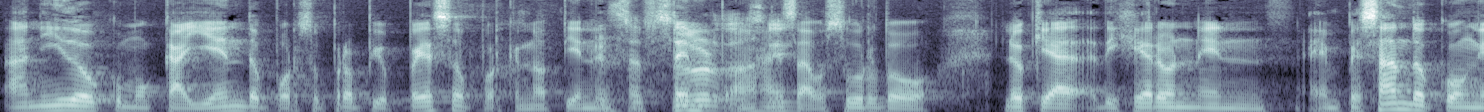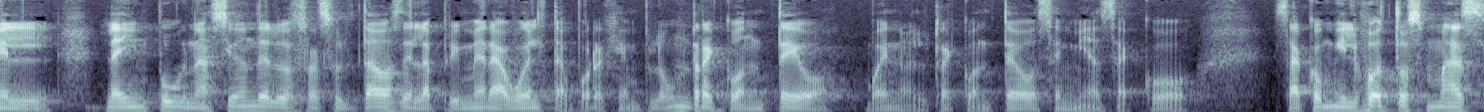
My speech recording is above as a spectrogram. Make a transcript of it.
han ido como cayendo por su propio peso porque no tienen es sustento. Es absurdo lo que dijeron en empezando con el, la impugnación de los resultados de la primera vuelta, por ejemplo, un reconteo. Bueno, el reconteo se me sacó sacó mil votos más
